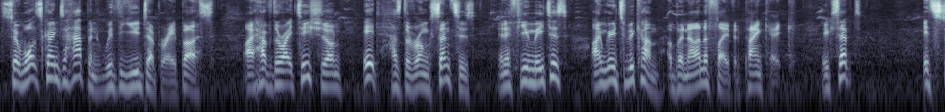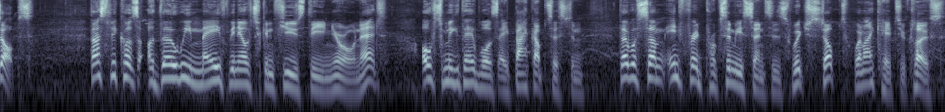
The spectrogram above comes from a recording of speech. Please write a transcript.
So what's going to happen with the UWA bus? I have the right t-shirt on, it has the wrong sensors. In a few meters, I'm going to become a banana flavored pancake. Except, it stops. That's because although we may have been able to confuse the neural net, ultimately there was a backup system. There were some infrared proximity sensors which stopped when I came too close.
